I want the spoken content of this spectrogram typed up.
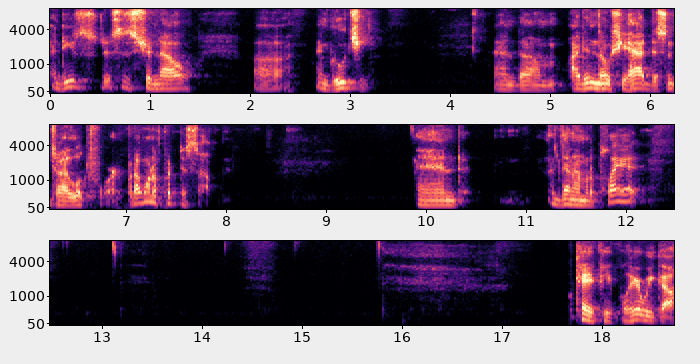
and these this is Chanel uh, and Gucci, and um, I didn't know she had this until I looked for it. But I want to put this up, and, then I'm going to play it. Okay, people, here we go.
